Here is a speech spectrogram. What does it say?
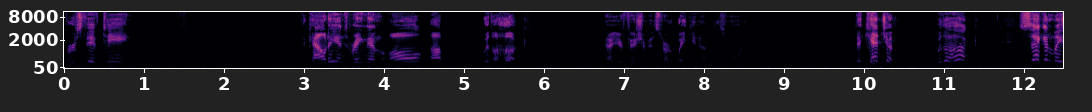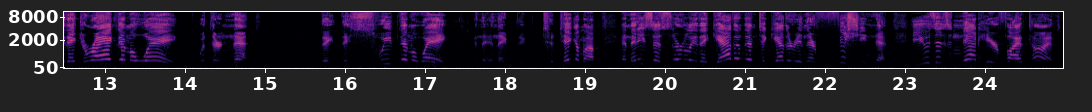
Verse 15. The Chaldeans bring them all up with a hook. Now your fishermen start waking up this morning. They catch them with a hook. Secondly, they drag them away with their net. They, they sweep them away and they, and they, they t- take them up. And then he says, thirdly, they gather them together in their fishing net. He uses net here five times.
